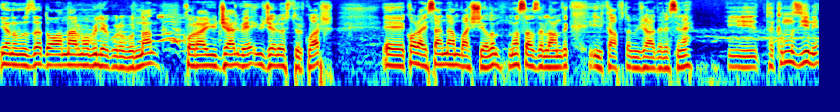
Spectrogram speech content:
Yanımızda Doğanlar Mobilya grubundan Koray Yücel ve Yücel Öztürk var. Ee, Koray senden başlayalım. Nasıl hazırlandık ilk hafta mücadelesine? Ee, takımımız yeni.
